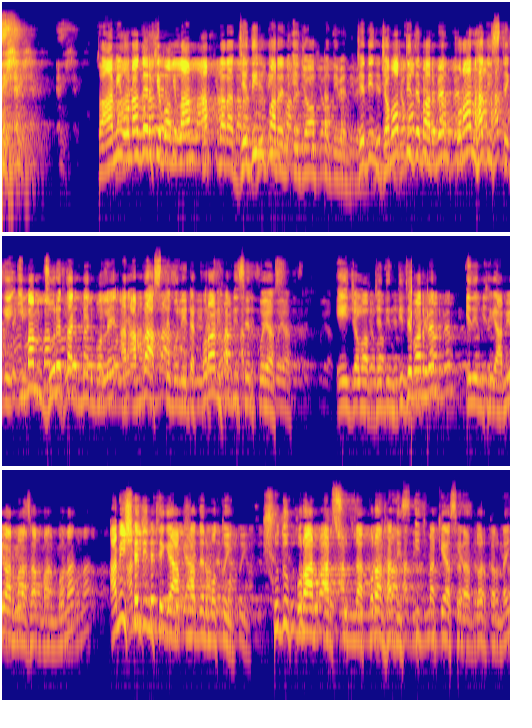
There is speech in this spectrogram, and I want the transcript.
আসে। তো আমি ওনাদেরকে বললাম আপনারা যেদিন পারেন এই জবাবটা দিবেন। যেদিন জবাব দিতে পারবেন কোরআন হাদিস থেকে ইমাম জোরে তাকবীর বলে আর আমরা আসতে বলি এটা কোরআন হাদিসের কয়াস এই জবাব যেদিন দিতে পারবেন এদিন থেকে আমিও আর মাঝহাব মানবো না। আমি সেদিন থেকে আপনাদের মতোই শুধু কোরআন আর সুন্নাহ কোরআন হাদিস ইজমা কিয়াসের আর দরকার নাই।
